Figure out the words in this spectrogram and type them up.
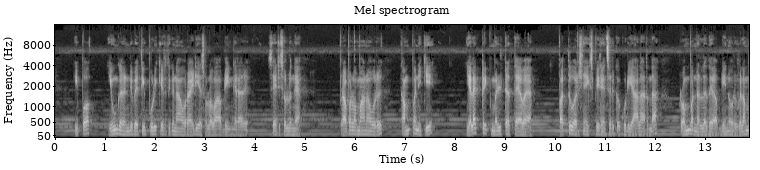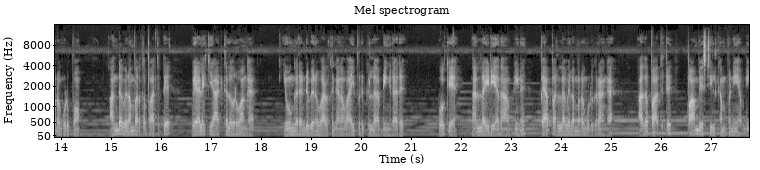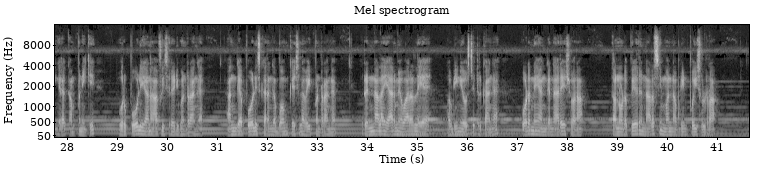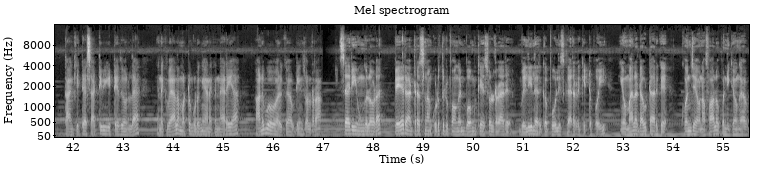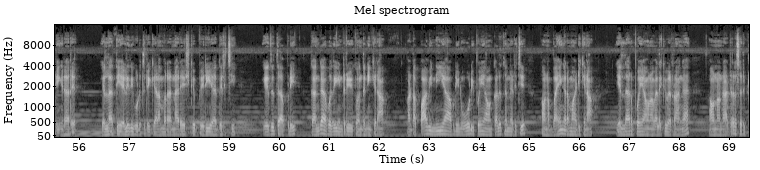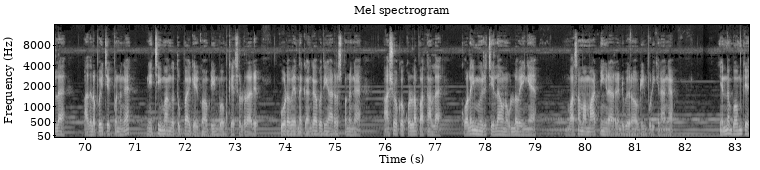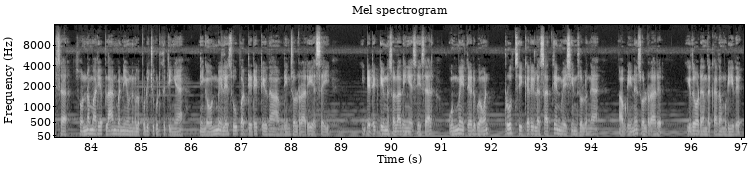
இப்போ இவங்க ரெண்டு பேர்த்தையும் பிடிக்கிறதுக்கு நான் ஒரு ஐடியா சொல்லவா அப்படிங்கிறாரு. சரி சொல்லுங்க. பிரபலமான ஒரு கம்பெனிக்கு எலக்ட்ரிக் மெல்டர் தேவை. பத்து வருஷம் எக்ஸ்பீரியன்ஸ் இருக்கக்கூடிய ஆளாக இருந்தால் ரொம்ப நல்லது அப்படின்னு ஒரு விளம்பரம் கொடுப்போம். அந்த விளம்பரத்தை பார்த்துட்டு வேலைக்கு ஆட்கள் வருவாங்க. இவங்க ரெண்டு பேரும் வரதுக்கான வாய்ப்பு இருக்குல்ல அப்படிங்கிறாரு. ஓகே நல்ல ஐடியா தான் அப்படின்னு பேப்பரில் விளம்பரம் கொடுக்குறாங்க. அதை பார்த்துட்டு பாம்பே ஸ்டீல் கம்பெனி அப்படிங்கிற கம்பெனிக்கு ஒரு போலியான ஆஃபீஸ் ரெடி பண்ணுறாங்க அங்கே போலீஸ்காரங்க போம் கேஸில் வெயிட் பண்ணுறாங்க ரெண்டு நாளாக யாருமே வரலையே அப்படின்னு யோசிச்சுட்டு இருக்காங்க. உடனே அங்கே நரேஷ் வரான். தன்னோட பேர் நரசிம்மன் அப்படின்னு போய் சொல்கிறான் தான் கிட்ட சர்டிஃபிகேட் எதுவும் இல்லை. எனக்கு வேலை மட்டும் கொடுங்க. எனக்கு நிறையா அனுபவம் இருக்குது அப்படின்னு சொல்கிறான் சரி உங்களோட பேர் அட்ரஸ்லாம் கொடுத்துட்டு போங்கன்னு பொம்கே சொல்கிறாரு வெளியில் இருக்க போலீஸ்காரர்கிட்ட போய் இவன் மேலே டவுட்டாக இருக்குது கொஞ்சம் இவனை ஃபாலோ பண்ணிக்கோங்க அப்படிங்கிறாரு. எல்லாத்தையும் எழுதி கொடுத்துட்டு கிளம்புற நரேஷ்க்கு பெரிய அதிர்ச்சி. எதிர்த்து அப்படி? கங்காபதி இன்டர்வியூக்கு வந்து நிற்கிறான் அட பாவி நீயா அப்படின்னு ஓடி போய் அவன் கழுத்தை நடித்து அவனை பயங்கரமாக அடிக்கிறான். எல்லாரும் போய் அவனை விலக்கி விடுறாங்க. அவனோட அட்ரஸ் இருக்குல்ல அதில் போய் செக் பண்ணுங்கள் நிச்சயமாக அங்கே துப்பாக்கி இருக்கும் அப்படின்னு போம்கே சொல்கிறாரு கூடவே இந்த கங்காபதியும் அட்ரஸ் பண்ணுங்கள் அசோக்கை கொல்ல பார்த்தான்ல. கொலை முயற்சியில் அவனை உள்ள வைங்க. வசமாக மாட்டினீங்களா ரெண்டு பேரும் அப்படின்னு பிடிக்கிறாங்க. என்ன பொம்கே சார்? சொன்ன மாதிரியே பிளான் பண்ணி இவனுங்களை பிடிச்சி கொடுத்துட்டீங்க. நீங்கள் உண்மையிலே சூப்பர் டிடெக்டிவ் தான் அப்படின்னு சொல்கிறாரு எஸ்ஐ. டிடெக்டிவ்னு சொல்லாதீங்க எஸ்ஐ சார். உண்மை தேடுபவன் ட்ரூத் சீக்கர் இல்லை சத்யன் வேஷின்னு சொல்லுங்கள் அப்படின்னு சொல்கிறாரு இதோட அந்த கதை முடியுது.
